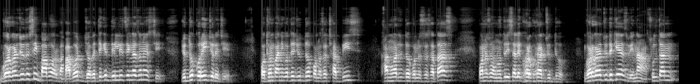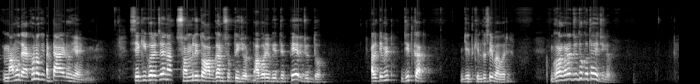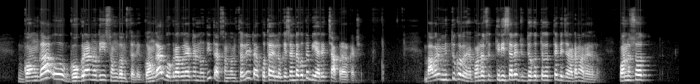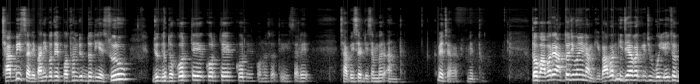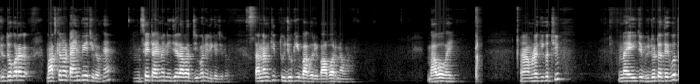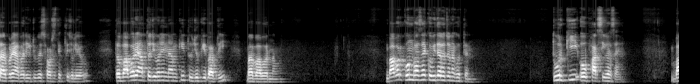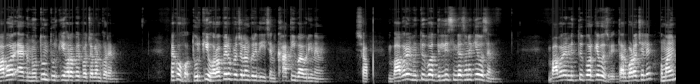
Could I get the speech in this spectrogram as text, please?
ঘরঘরা যুদ্ধ সেই বাবর বাবর যবে থেকে দিল্লির সিংহাসনে এসছে, যুদ্ধ করেই চলেছে। প্রথম পানিপথের যুদ্ধ পনেরোশো ছাব্বিশ, খানুয়ার যুদ্ধ পনেরোশো সাতাশ, পনেরোশো উনত্রিশ সালে ঘরঘরার যুদ্ধ। ঘরঘরার যুদ্ধে কে আসবে? না, সুলতান মামুদ এখনও টায়ার্ড হয়ে যায়নি। সে কি করেছে না, সম্মিলিত আফগান শক্তি জোট, বাবরের বিরুদ্ধে ফের যুদ্ধ। আলটিমেট জিত কার জিত কিন্তু সেই বাবরের। ঘরঘরার যুদ্ধ কোথায় হয়েছিল? গঙ্গা ও গোগরা নদী সঙ্গমস্থলে। গঙ্গা আর গোগরা বলে একটা নদী, তার সঙ্গমস্থলে এটা কোথায় লোকেশনটা কোথায়? বিহারের চাপড়ার কাছে। বাবরের মৃত্যু কবে হয়? পনেরোশো তিরিশ সালে যুদ্ধ করতে করতে বেচারাটা মারা গেল। পনেরোশো ছাব্বিশ সালে পানিপথে প্রথম যুদ্ধ দিয়ে শুরু। যুদ্ধ করতে করতে করতে পনেরোশো তিরিশ সালে ছাব্বিশে ডিসেম্বর আন্ত বেচারার মৃত্যু। তো বাবরের আত্মজীবনীর নাম কি? বাবার নিজে আবার কিছু বই, এইসব যুদ্ধ করার মাঝখানেও টাইম পেয়েছিল হ্যাঁ? সেই টাইমে নিজের আবার জীবনী লিখেছিল। তার নাম কি? তুজুকি বাবরি? বাবর নামা ভাবো ভাই। আর আমরা কি করছি? না, এই যে ভিডিওটা দেখব, তারপরে আবার ইউটিউবে শর্টস দেখতে চলে যাব। তো বাবরের আত্মজীবনীর নাম কি? তুজুকি বাবরি বা বাবর নাম বাবর কোন ভাষায় কবিতা রচনা করতেন? তুর্কি ও ফার্সি ভাষায়। বাবর এক নতুন তুর্কি হরফের প্রচলন করেন। দেখো তুর্কি হরফেরও প্রচলন করে দিয়েছেন, খাতি বাবরি নামে। সাপ বাবরের মৃত্যুর পর দিল্লির সিংহাসনে কে বসেন? বাবরের মৃত্যুর পর কে বসবে? তার বড় ছেলে, হুমায়ুন?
